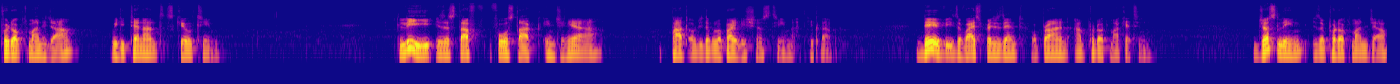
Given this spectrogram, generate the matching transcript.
Product Manager with the Tenant Scale team. Lee is a staff full stack engineer part of the developer relations team at GitLab. Dave is the vice president for brand and product marketing. Jocelyn is a product manager,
